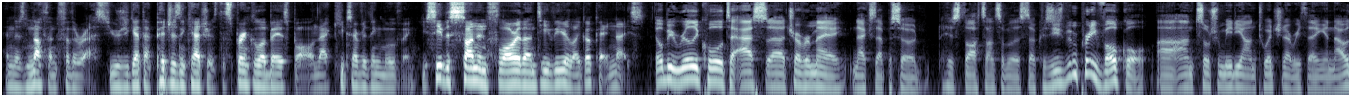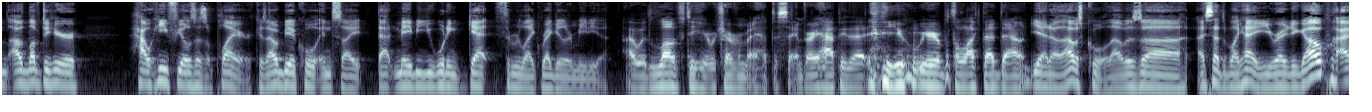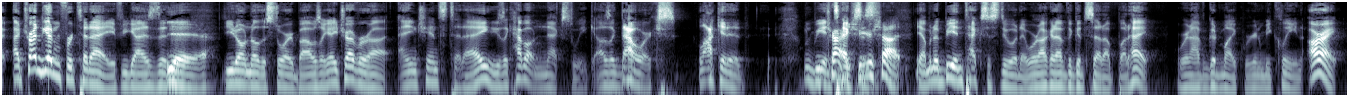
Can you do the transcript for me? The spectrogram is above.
and there's nothing for the rest. You usually get that pitches and catches, the sprinkle of baseball, and that keeps everything moving. You see the sun in Florida on TV, you're like, okay, nice. It'll be really cool to ask uh, Trevor May next episode his thoughts on some of this stuff because he's been pretty vocal uh, on social media, on Twitch, and everything. And I would I would love to hear how he feels as a player because that would be a cool insight that maybe you wouldn't get through like regular media. I would love to hear what Trevor May had to say. I'm very happy that you we were able to lock that down. Yeah, no, that was cool. That was uh, I said to him like, "Hey, you ready to go?" I, I tried to get him for today. If you guys didn't, Yeah, yeah. you don't know the story, but I was like, "Hey, Trevor, uh, any chance today?" He's like, "How about next week?" I was like, "That works. Lock it in." I'm gonna be in Try. Texas. Shoot your shot. Yeah, I'm gonna be in Texas doing it. We're not gonna have the good setup, but hey, we're gonna have a good mic. We're gonna be clean. All right,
